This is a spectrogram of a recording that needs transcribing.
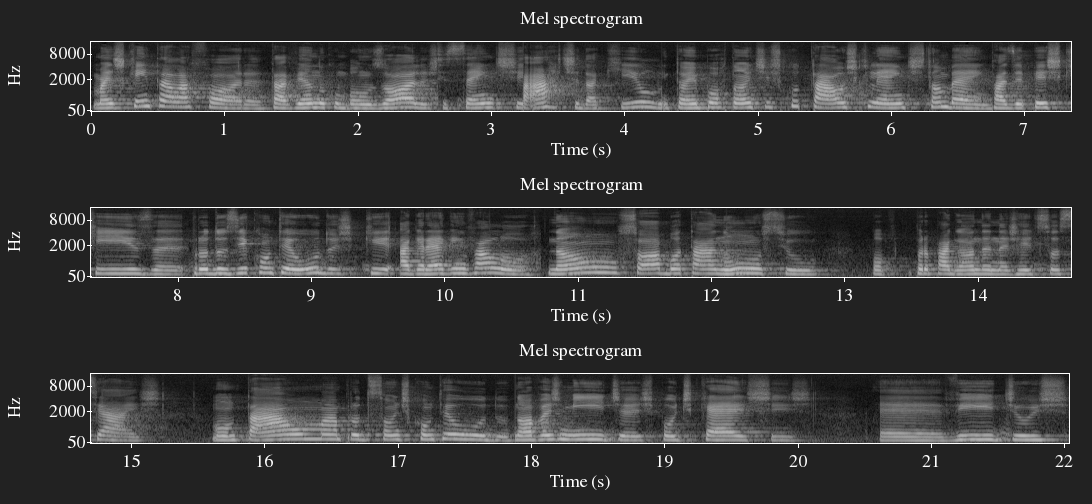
Mas quem está lá fora está vendo com bons olhos, se sente parte daquilo, então é importante escutar os clientes também, fazer pesquisa, produzir conteúdos que agreguem valor, não só botar anúncio, propaganda nas redes sociais, montar uma produção de conteúdo, novas mídias, podcasts, é, vídeos.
